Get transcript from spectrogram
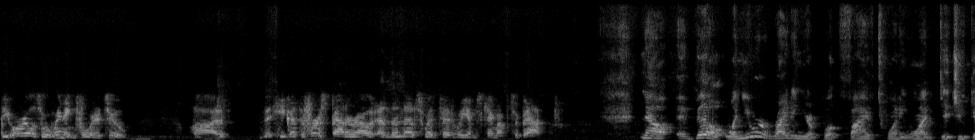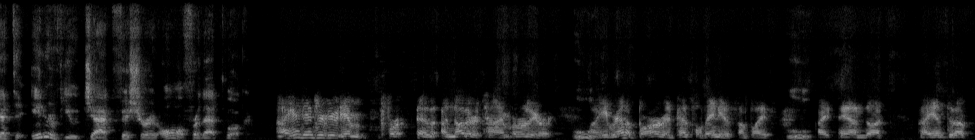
the Orioles were winning four to two uh, he got the first batter out, and then that's when Ted Williams came up to bat. Now, uh, Bill, when you were writing your book 521, did you get to interview Jack Fisher at all for that book? I had interviewed him for another time earlier. Uh, he ran a bar in Pennsylvania someplace. I, and uh, I ended up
